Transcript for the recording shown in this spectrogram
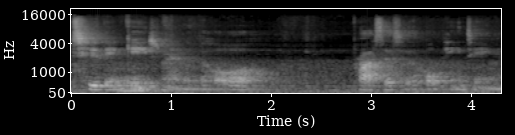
to the engagement with the whole process of the whole painting.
